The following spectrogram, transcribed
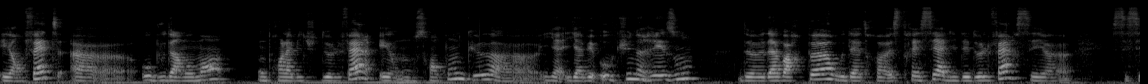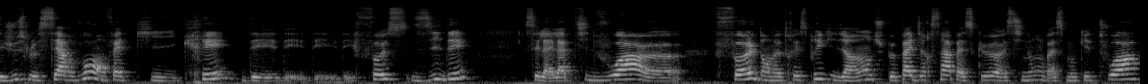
Et en fait, au bout d'un moment, on prend l'habitude de le faire et on se rend compte qu'il n'y euh, avait aucune raison d'avoir peur ou d'être euh, stressé à l'idée de le faire. C'est euh, juste le cerveau en fait qui crée des, des, des, des fausses idées. C'est la, la, petite voix folle dans notre esprit qui dit ah non tu peux pas dire ça parce que sinon on va se moquer de toi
